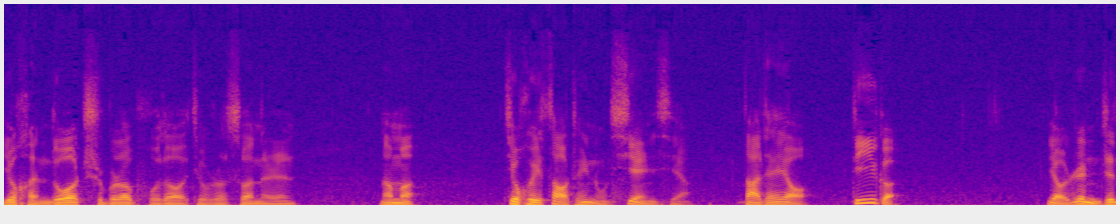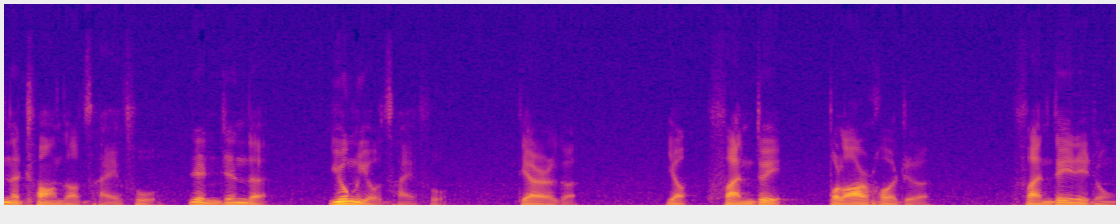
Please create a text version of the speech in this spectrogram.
有很多吃不着葡萄就说酸的人，那么就会造成一种现象：大家要第一个要认真的创造财富，认真的拥有财富；第二个。要反对不劳而获者，反对那种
